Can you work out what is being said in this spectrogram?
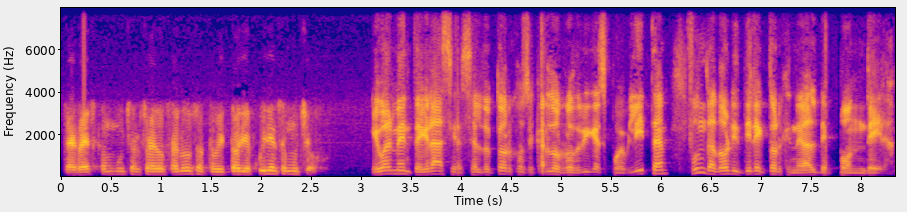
Te agradezco mucho, Alfredo. Saludos a tu auditorio. Cuídense mucho. Igualmente, gracias. El doctor José Carlos Rodríguez Pueblita, fundador y director general de Pondera.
